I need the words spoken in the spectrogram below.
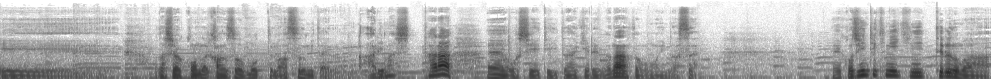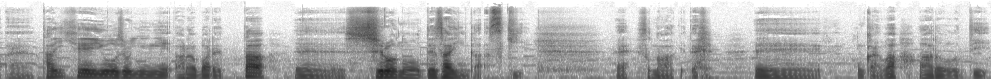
えー、私はこんな感想を持ってますみたいなのがありましたら、え、教えていただければなと思います。え、個人的に気に入ってるのは、え、太平洋上に現れた、え、城のデザインが好き。えそんなわけで、えー、今回は ROD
